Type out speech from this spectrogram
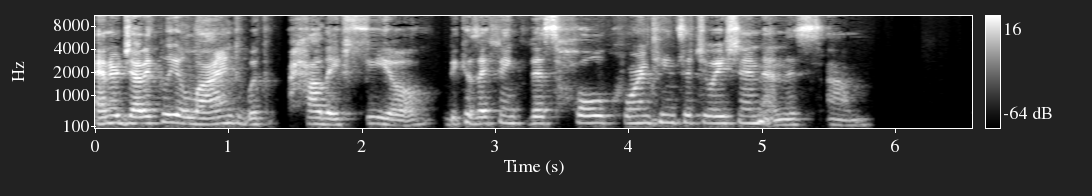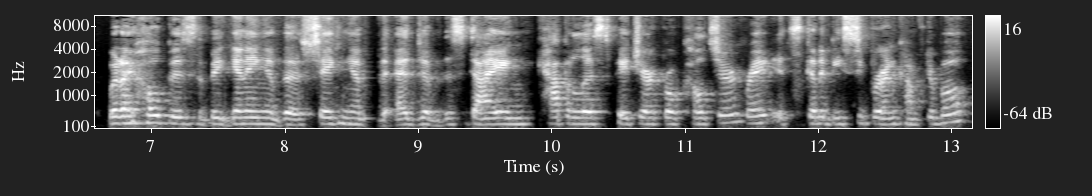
energetically aligned with how they feel. Because i think this whole quarantine situation and this um, what i hope is the beginning of the shaking of the edge of this dying capitalist patriarchal culture right? It's going to be super uncomfortable.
